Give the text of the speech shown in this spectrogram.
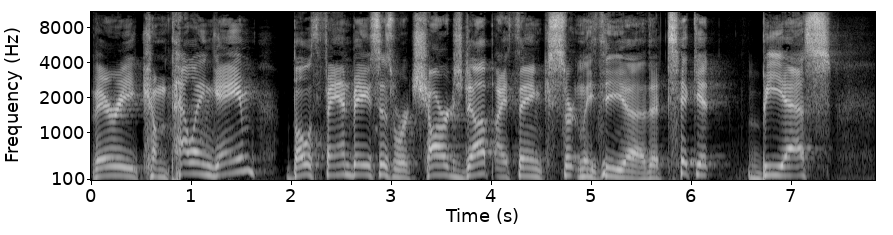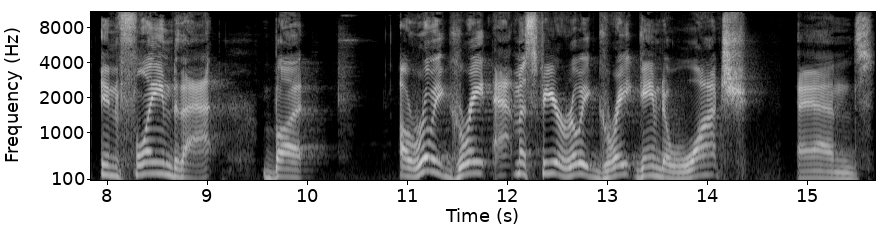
very compelling game. Both fan bases were charged up. I think certainly the uh, the ticket BS inflamed that, but a really great atmosphere, really great game to watch, and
